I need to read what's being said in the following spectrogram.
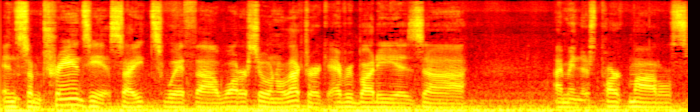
and some transient sites with uh, water, sewer, and electric, everybody is. Uh, I mean, there's park models.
